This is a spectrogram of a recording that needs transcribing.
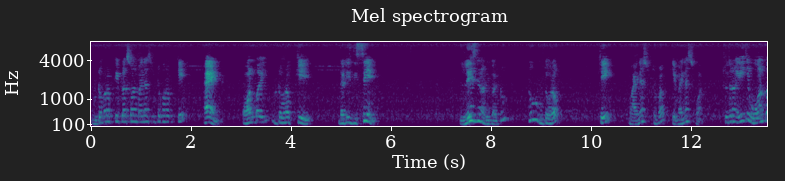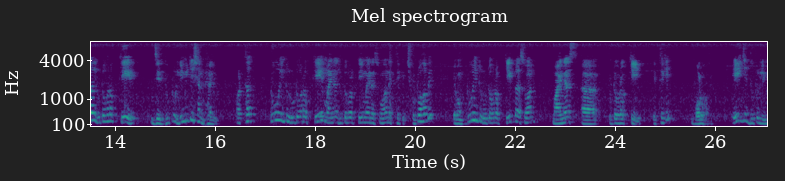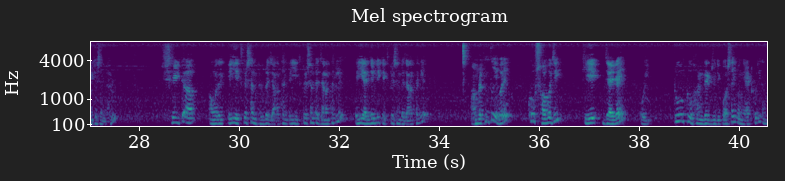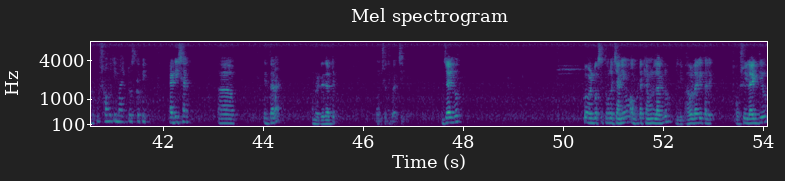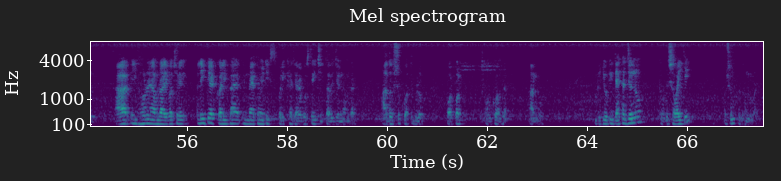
root over of k plus 1 minus root over of k and 1 by root over of k that is the same less than or equal to 2 root over of k minus root over of k minus 1 সুতরাং এই যে 1 by root over of K যে দুটো limitation value অর্থাৎ two into root over of K minus root over of K minus ওয়ানের থেকে ছোট হবে এবং two into root over of K plus one minus root over of K এর থেকে বড় হবে এই যে দুটো লিমিটেশন ভ্যালু সেইটা আমাদের এই এক্সপ্রেশন ভ্যালুটা জানা থাকলে, এই এক্সপ্রেশনটা জানা থাকলে, এই অ্যালজেব্রিক এক্সপ্রেশনটা জানা থাকলে, আমরা কিন্তু এবারে খুব সহজেই কে জায়গায় ওই টু টু হান্ড্রেড যদি বসাই এবং অ্যাড করি, আমরা খুব সহজেই মাইক্রোস্কোপিক অ্যাডিশন এর দ্বারা আমরা রেজাল্টে পৌঁছতে পারছি। যাই হোক কমেন্ট বক্সে তোমরা জানিও, অঙ্কটা কেমন লাগল? যদি ভালো লাগে তাহলে অবশ্যই লাইক দিও। আর এই ধরনের আমরা এবছরে অলিম্পিয়াড কোয়ালিফায়ার ইন ম্যাথামেটিক্স পরীক্ষা যারা বসতে ইচ্ছুক, তাদের জন্য আমরা আদর্শ কতগুলো পরপর অঙ্ক আমরা আনব। ভিডিওটি দেখার জন্য তোমাদের সবাইকে অসংখ্য ধন্যবাদ।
